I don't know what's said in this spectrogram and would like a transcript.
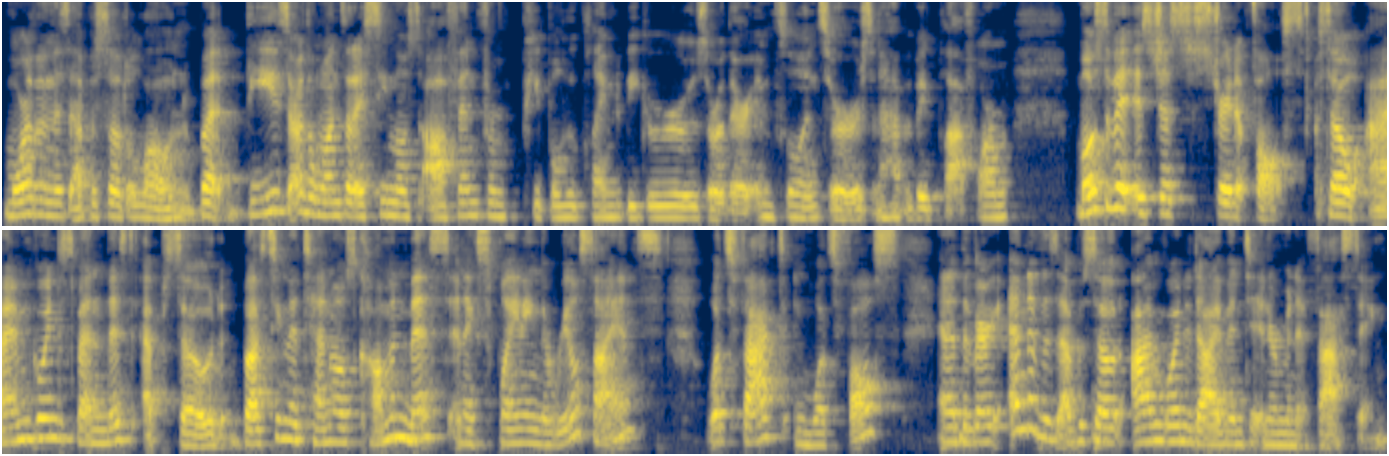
more than this episode alone, but these are the ones that I see most often from people who claim to be gurus or they're influencers and have a big platform. Most of it is just straight up false. So, I'm going to spend this episode busting the 10 most common myths and explaining the real science, what's fact and what's false. And at the very end of this episode, I'm going to dive into intermittent fasting.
